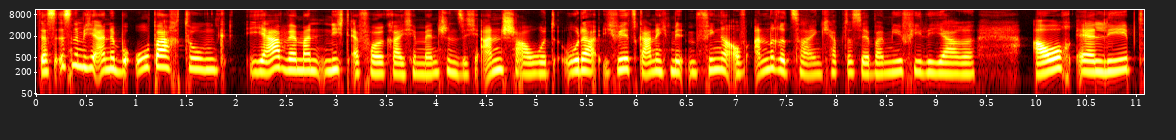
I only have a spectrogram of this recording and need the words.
Das ist nämlich eine Beobachtung, ja, wenn man nicht erfolgreiche Menschen sich anschaut oder ich will jetzt gar nicht mit dem Finger auf andere zeigen. Ich habe das ja bei mir viele Jahre auch erlebt,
